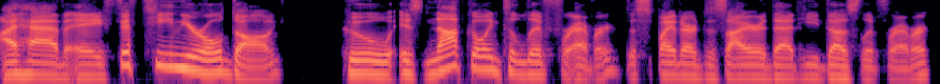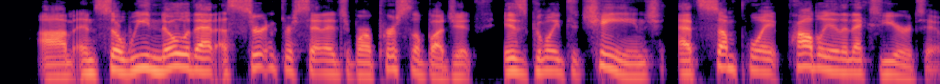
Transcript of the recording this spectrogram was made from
I have a 15 year old dog who is not going to live forever, despite our desire that he does live forever. Um, and so we know that a certain percentage of our personal budget is going to change at some point, probably in the next year or two.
